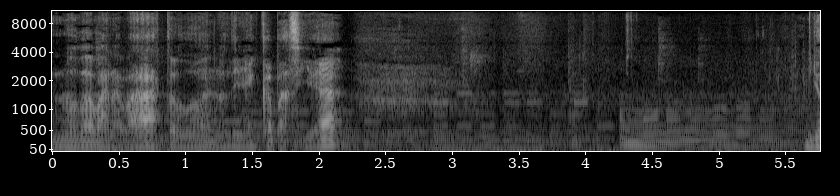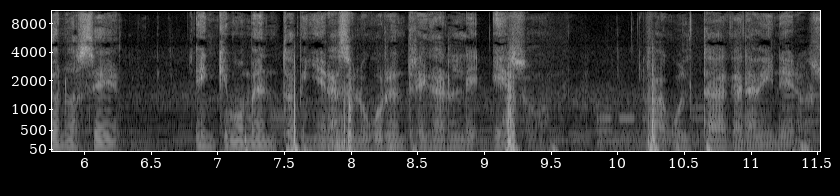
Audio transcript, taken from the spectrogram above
no daban abasto, no tenían capacidad. Yo no sé en qué momento a Piñera se le ocurrió entregarle eso a carabineros.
